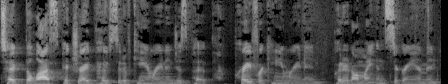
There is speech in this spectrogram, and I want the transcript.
took the last picture I'd posted of Cameron and just put pray for Cameron and put it on my Instagram. And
